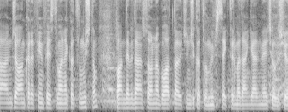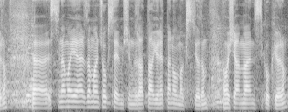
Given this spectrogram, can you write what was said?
daha önce Ankara Film Festivali'ne katılmıştım. Pandemiden sonra bu hatta üçüncü katılım. Hiç sektirmeden gelmeye çalışıyorum. Ee, sinemayı her zaman çok sevmişimdir. Hatta yönetmen olmak istiyordum. Ama şu an mühendislik okuyorum.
